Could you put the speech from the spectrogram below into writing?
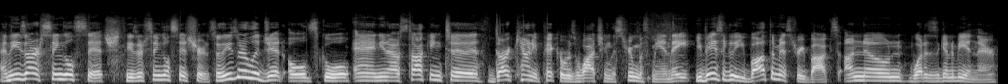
And these are single stitch. These are single stitch shirts. So these are legit old school. And you know, I was talking to Dark County Picker was watching the stream with me and they, you basically, you bought the mystery box, unknown what is it gonna be in there,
